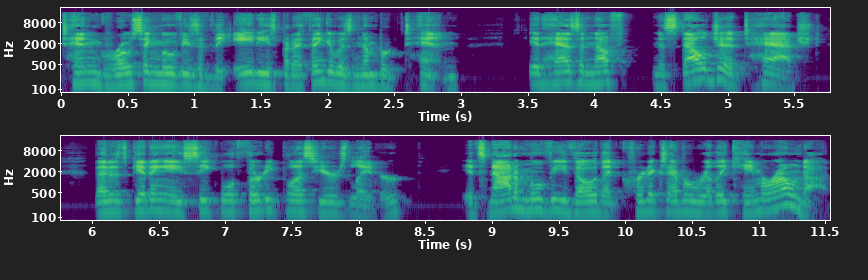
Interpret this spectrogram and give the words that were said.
10 grossing movies of the 80s, but I think it was number 10. It has enough nostalgia attached that it's getting a sequel 30 plus years later. It's not a movie, though, that critics ever really came around on,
